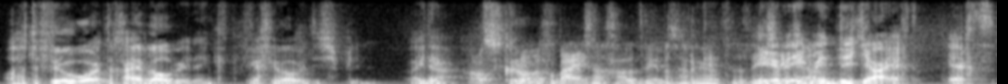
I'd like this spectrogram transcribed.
als het te veel wordt, dan ga je wel weer, denk ik. Dan krijg je wel weer discipline. Maar ik denk, Ja, als corona voorbij is, dan gaat het weer als een Ja. raket. Dat Ik, heb, ik ben dit jaar echt, echt,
